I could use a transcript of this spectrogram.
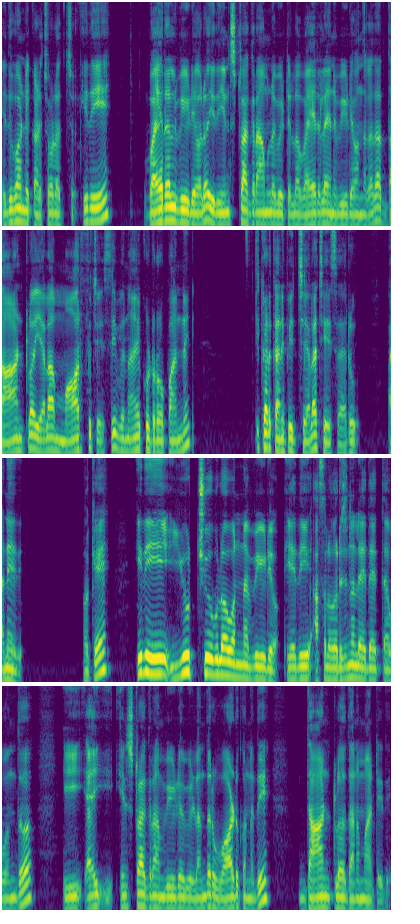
ఇదిగోండి ఇక్కడ చూడొచ్చు. ఇది వైరల్ వీడియోలో ఇది ఇన్స్టాగ్రామ్లో వీటిలో వైరల్ అయిన వీడియో ఉంది కదా దాంట్లో ఎలా మార్పు చేసి వినాయకుడి రూపాన్ని ఇక్కడ కనిపించేలా చేశారు అనేది. ఓకే? ఇది యూట్యూబ్లో ఉన్న వీడియో. ఏది అసలు ఒరిజినల్ ఏదైతే ఉందో ఈ ఐ ఇన్స్టాగ్రామ్ వీడియో వీళ్ళందరూ వాడుకున్నది దాంట్లోదనమాట ఇది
